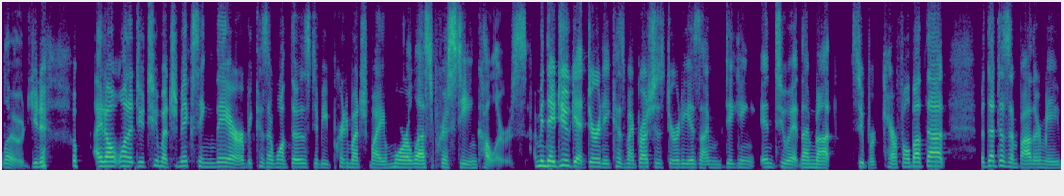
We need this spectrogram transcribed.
load you know i don't want to do too much mixing there because i want those to be pretty much my more or less pristine colors i mean they do get dirty because my brush is dirty as i'm digging into it and i'm not super careful about that, but that doesn't bother me.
